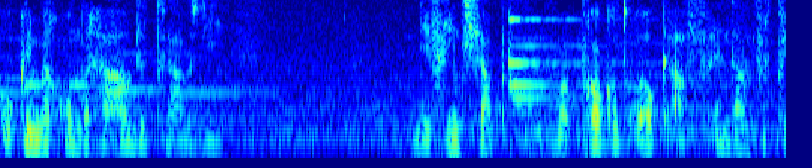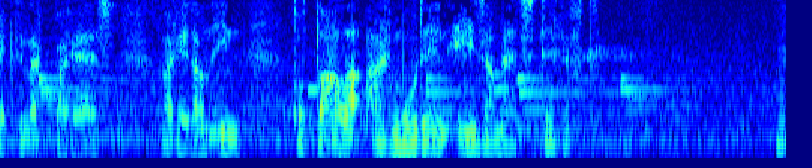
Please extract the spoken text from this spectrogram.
ook niet meer onderhouden. Trouwens, die, die vriendschap brokkelt ook af en dan vertrekt hij naar Parijs, waar hij dan in totale armoede en eenzaamheid sterft. Mm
